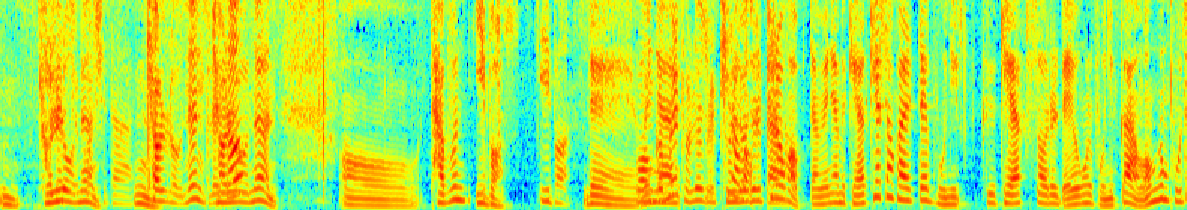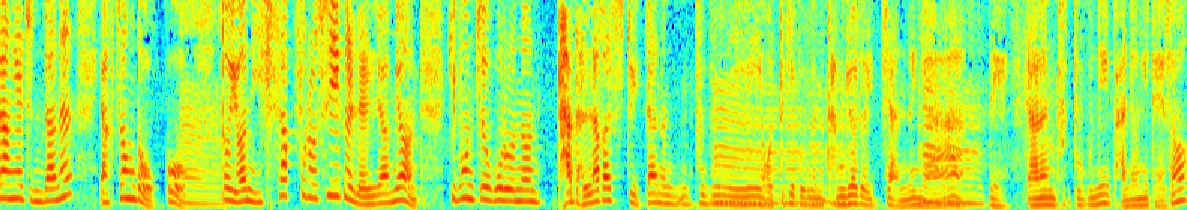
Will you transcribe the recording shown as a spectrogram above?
음, 결론은 그랬을 것이다. 음, 결론은 그래서 결론은 어 답은 2번. 2번. 네. 원금을 돌려줄 필요가 돌려줄 없다. 필요가 없다. 왜냐하면 계약 해석할 때 보니 그 계약서를 내용을 보니까 원금 보장해 준다는 약정도 없고 음. 또연 24% 수익을 내려면 기본적으로는 다 날라갈 수도 있다는 부분이 어떻게 보면 담겨져 있지 않느냐. 네. 라는 부- 부분이 반영이 돼서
